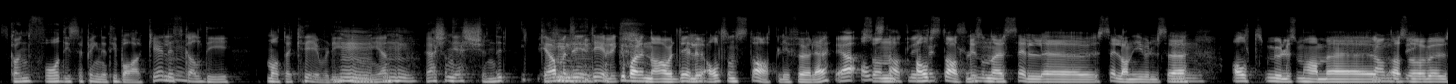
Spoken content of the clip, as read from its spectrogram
skal hun få disse pengene tilbake, eller skal de på en måte krever de inn igjen. Mm. Og jeg er sånn, jeg skjønner ikke Ja, men det, gjelder ikke bare Nav, det gjelder alt sånn statlig, føler jeg. Ja, alt sånn, statlig. alt statlig, sånn Mm. der selv, eh, selvangivelse, Mm. alt mulig som har med altså,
